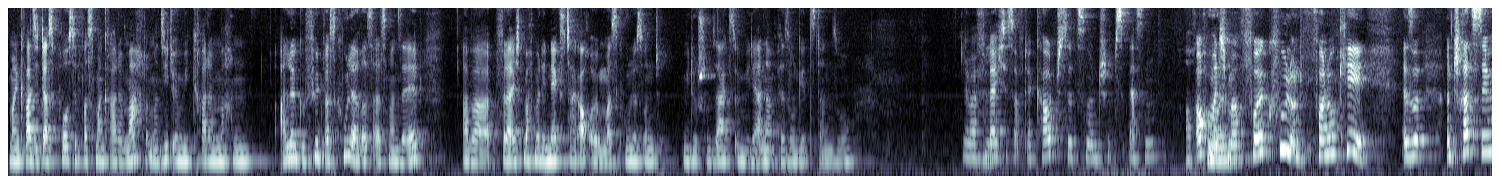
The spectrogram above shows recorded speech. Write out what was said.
man quasi das postet, was man gerade macht und man sieht irgendwie gerade machen alle gefühlt was Cooleres als man selbst. Aber vielleicht macht man den nächsten Tag auch irgendwas Cooles und wie du schon sagst, irgendwie der anderen Person geht es dann so. Ja, aber vielleicht ist auf der Couch sitzen und Chips essen auch, auch cool. manchmal voll cool und voll okay. Also, und trotzdem,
